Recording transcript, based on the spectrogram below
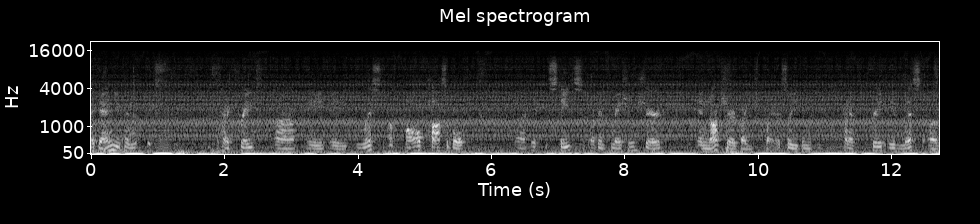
again, you can kind of create uh, a, a list of all possible uh, states of information shared and not shared by each player. So you can kind of create a list of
